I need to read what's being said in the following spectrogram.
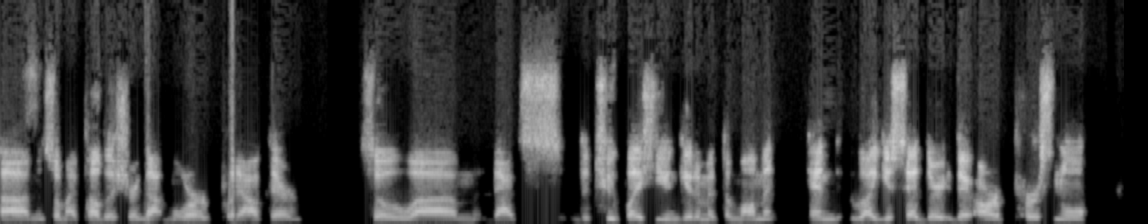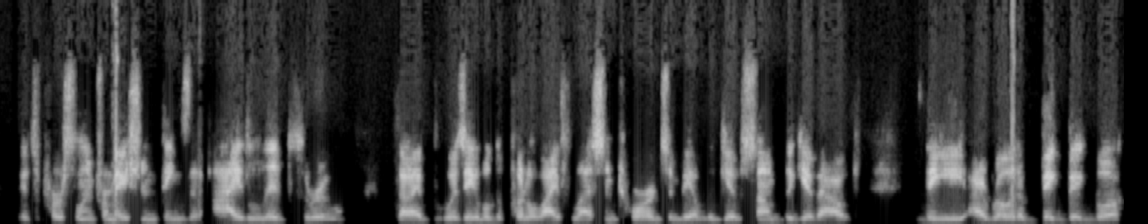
Um, and so my publisher got more put out there. So um, that's the two places you can get them at the moment. And like you said, there there are personal, it's personal information, things that I lived through that I was able to put a life lesson towards and be able to give some to give out. The I wrote a big big book,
